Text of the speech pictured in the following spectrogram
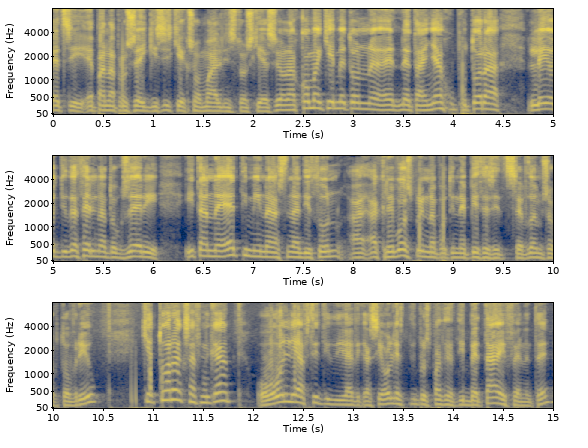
έτσι, επαναπροσέγγισης και εξομάλυνσης των σχέσεων. Ακόμα και με τον ε, Νετανιάχου που τώρα λέει ότι δεν θέλει να το ξέρει, ήταν έτοιμοι να συναντηθούν ακριβώς πριν από την επίθεση της 7η Οκτωβρίου. Και τώρα ξαφνικά όλη αυτή τη διαδικασία, όλη αυτή την προσπάθεια την πετάει φαίνεται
